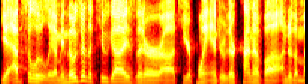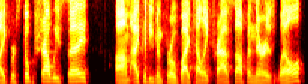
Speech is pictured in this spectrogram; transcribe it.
Yeah, absolutely. I mean, those are the two guys that are, uh, to your point, Andrew. They're kind of uh, under the microscope, shall we say? Um, I could even throw Vitaly Kravtsov in there as well.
